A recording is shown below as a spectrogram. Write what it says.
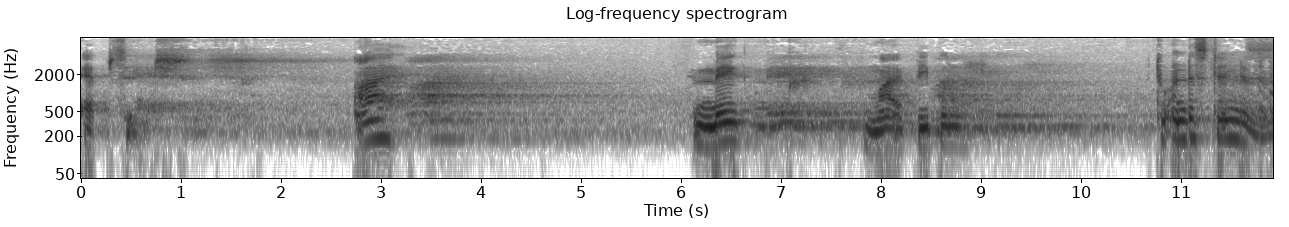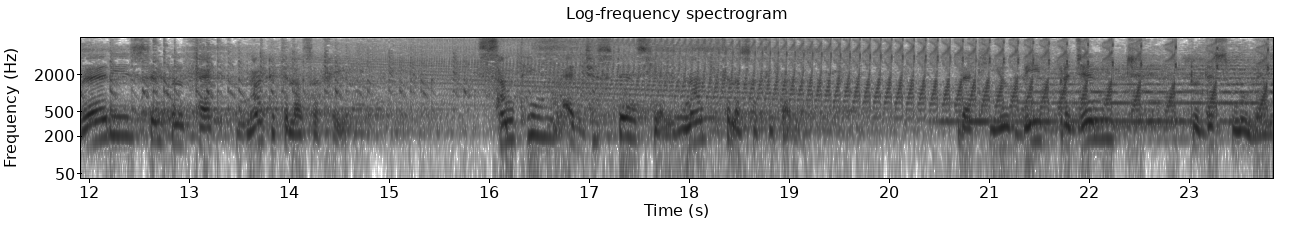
absent. I make my people to understand a very simple fact, not a philosophy, something existential, not philosophical, that you be present to this moment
